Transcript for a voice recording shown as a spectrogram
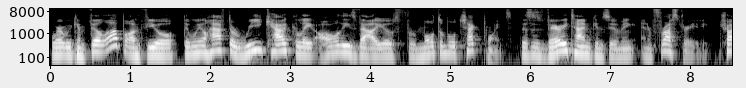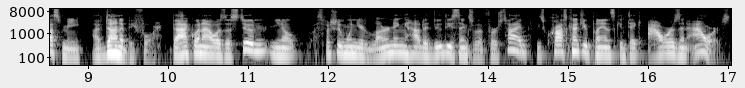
where we can fill up on fuel, then we'll have to recalculate all these values for multiple checkpoints. This is very time consuming and frustrating. Trust me, I've done it before. Back when I was a student, you know, especially when you're learning how to do these things for the first time, these cross country plans can take hours and hours.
